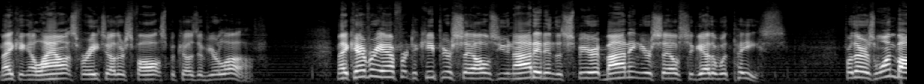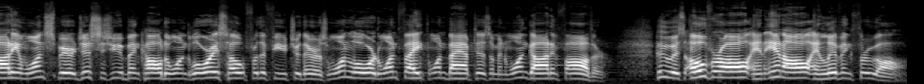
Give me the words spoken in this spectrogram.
making allowance for each other's faults because of your love. Make every effort to keep yourselves united in the Spirit, binding yourselves together with peace. For there is one body and one spirit, just as you have been called to one glorious hope for the future. There is one Lord, one faith, one baptism, and one God and Father, who is over all and in all and living through all.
